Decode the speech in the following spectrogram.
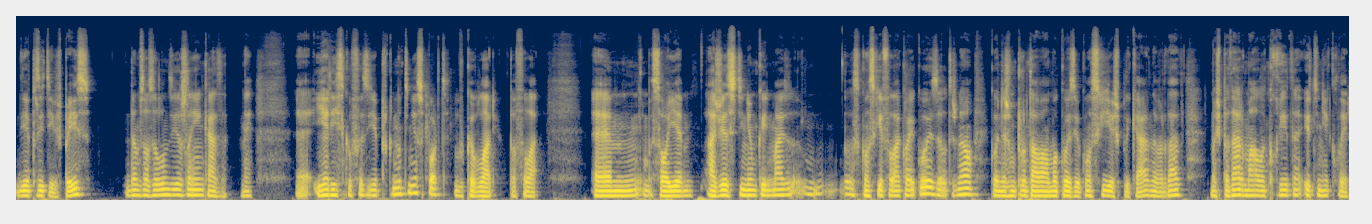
diapositivos. Para isso, damos aos alunos e eles leem em casa, né? Uh, e era isso que eu fazia, porque não tinha suporte de vocabulário para falar. Um, só ia, às vezes tinha um bocadinho mais, se conseguia falar qualquer coisa, outros não. Quando eles me perguntavam alguma coisa, eu conseguia explicar, na verdade, mas para dar uma aula corrida eu tinha que ler.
